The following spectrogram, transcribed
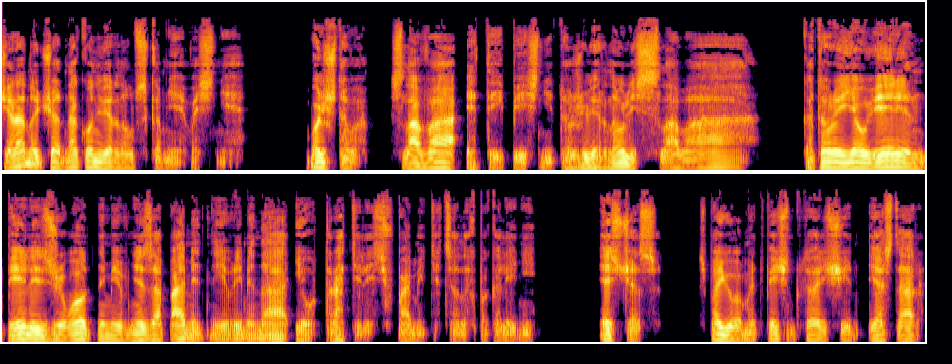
Вчера ночью, однако, он вернулся ко мне во сне. Больше того, слова этой песни тоже вернулись. Слова, которые, я уверен, пелись животными в незапамятные времена и утратились в памяти целых поколений. Я сейчас Спою вам эту песенку, товарищи. Я стар,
